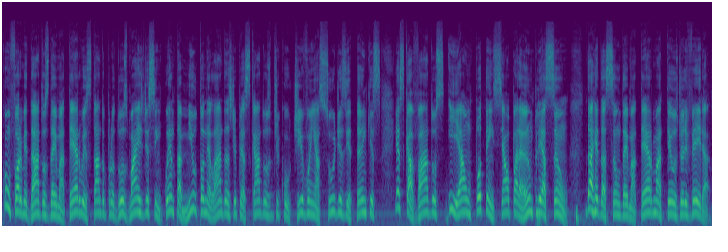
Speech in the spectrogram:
Conforme dados da Emater, o Estado produz mais de 50 mil toneladas de pescados de cultivo em açudes e tanques escavados e há um potencial para ampliação. Da redação da Emater, Matheus de Oliveira.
